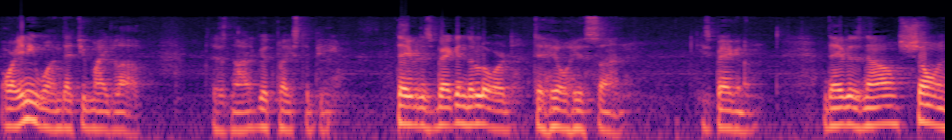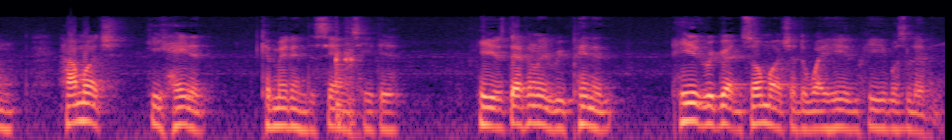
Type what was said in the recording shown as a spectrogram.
or anyone that you might love, is not a good place to be. David is begging the Lord to heal his son. He's begging him. David is now showing how much he hated committing the sins he did. He is definitely repented. He is regretting so much of the way he, he was living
